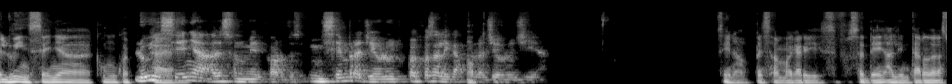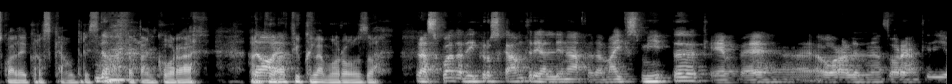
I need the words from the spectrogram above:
E lui insegna comunque... Lui eh. insegna, adesso non mi ricordo, mi sembra geolo- qualcosa legato okay. alla geologia. Sì, no, pensavo magari se fosse de- all'interno della squadra di cross country sarebbe no. stata ancora, ancora no, eh. più clamoroso. La squadra dei cross country è allenata da Mike Smith, che vabbè, eh, ora è l'allenatore anche di,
